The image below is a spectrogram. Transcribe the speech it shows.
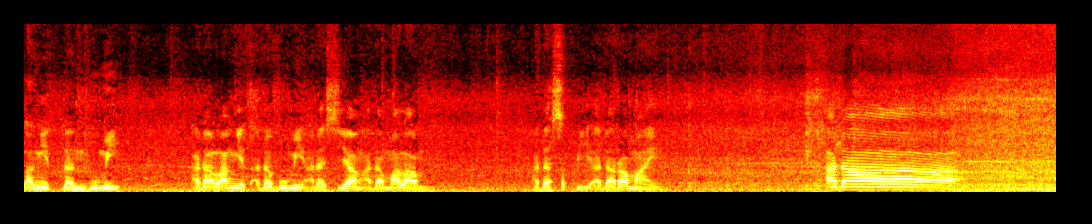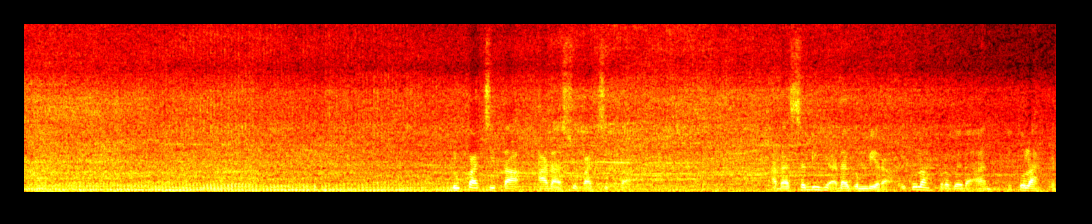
langit dan bumi. Ada langit ada bumi ada siang ada malam ada sepi ada ramai. Ada duka cita ada sukacita. Ada sedih ada gembira. Itulah perbedaan itulah ke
